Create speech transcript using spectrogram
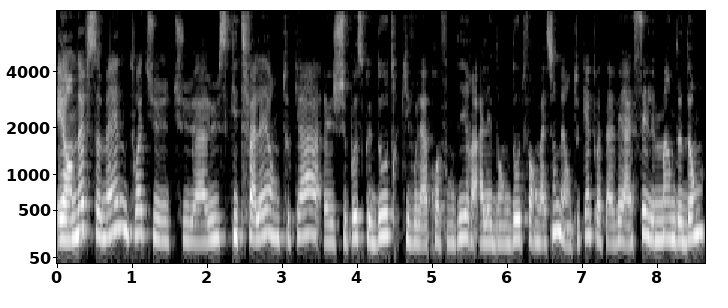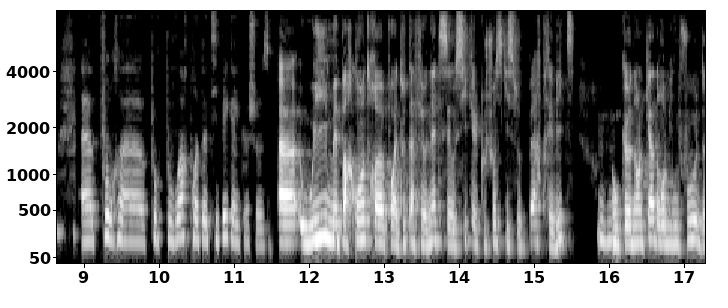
Et en neuf semaines, toi, tu, tu as eu ce qu'il te fallait, en tout cas. Je suppose que d'autres qui voulaient approfondir allaient dans d'autres formations, mais en tout cas, toi, tu avais assez les mains dedans euh, pour, pour pouvoir prototyper quelque chose. oui, mais par contre, pour être tout à fait honnête, c'est aussi quelque chose qui se perd très vite. Mmh Donc, dans le cas de Robin Food,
